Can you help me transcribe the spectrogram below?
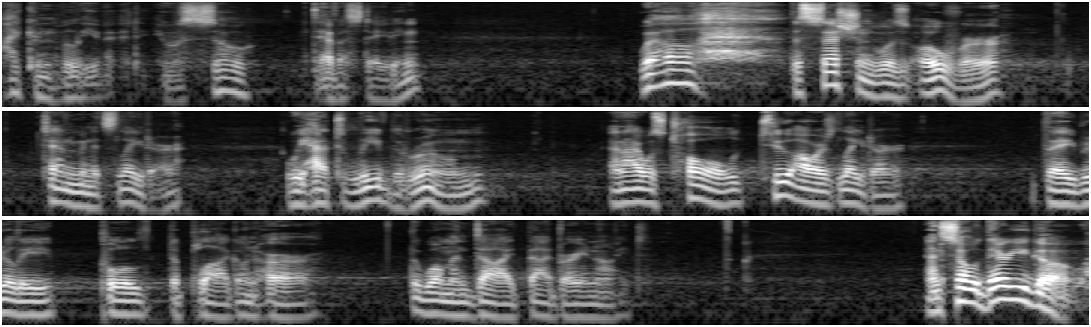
I couldn't believe it. It was so devastating. Well, the session was over 10 minutes later. We had to leave the room, and I was told two hours later they really pulled the plug on her. The woman died that very night. And so there you go.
